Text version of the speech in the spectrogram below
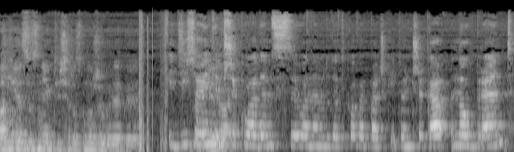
Pan Jezus niegdyś rozmnożył ryby. I dzisiaj tym Zabierak. przykładem zsyła nam dodatkowe paczki tuńczyka. No brand.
